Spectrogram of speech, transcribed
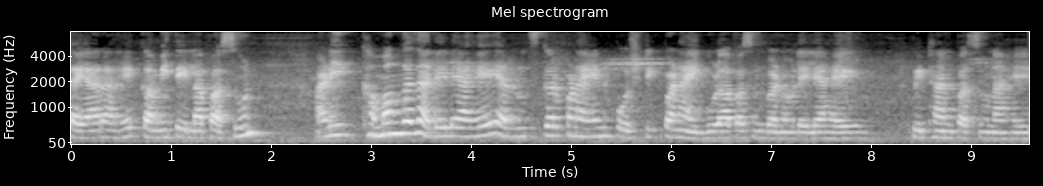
तयार आहे कमी तेलापासून. आणि खमंग झालेले आहे. रुचकर पण आहे आणि पौष्टिक पण आहे. गुळापासून बनवलेले आहे. पिठांपासून आहे.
